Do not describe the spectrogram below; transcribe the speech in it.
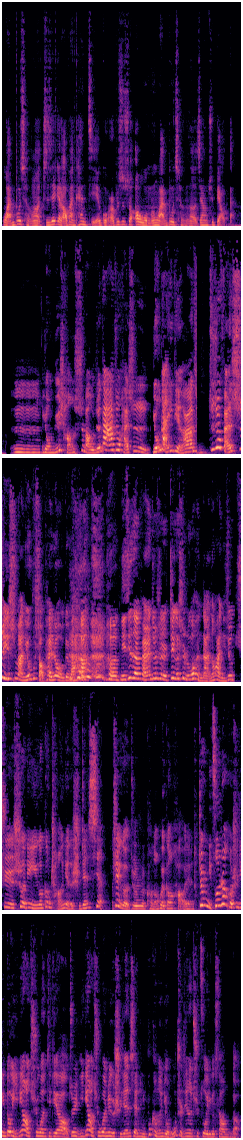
完不成了，直接给老板看结果，而不是说哦我们完不成了这样去表达。嗯嗯嗯，勇于尝试吧。我觉得大家就还是勇敢一点啊，这就反正试一试嘛，你又不少块肉，对吧？你记得，反正就是这个事如果很难的话，你就去设定一个更长一点的时间线，这个就是可能会更好一点。就是你做任何事情都一定要去问 DDL，就是一定要去问这个时间线，你不可能永无止境的去做一个项目的。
